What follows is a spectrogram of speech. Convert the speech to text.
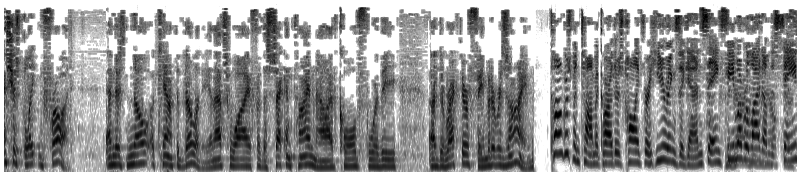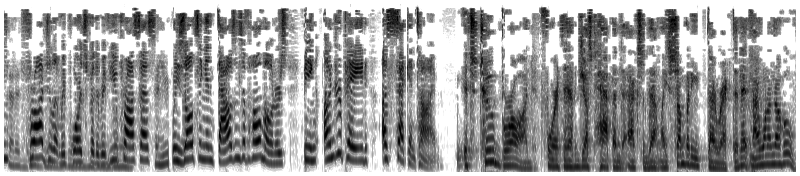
It's just blatant fraud. And there's no accountability. And that's why, for the second time now, I've called for the uh, director of FEMA to resign. Congressman Tom MacArthur's calling for hearings again, saying FEMA relied on the same fraudulent reports for the review process, resulting in thousands of homeowners being underpaid a second time. It's too broad for it to have just happened accidentally. Somebody directed it, and I want to know who.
